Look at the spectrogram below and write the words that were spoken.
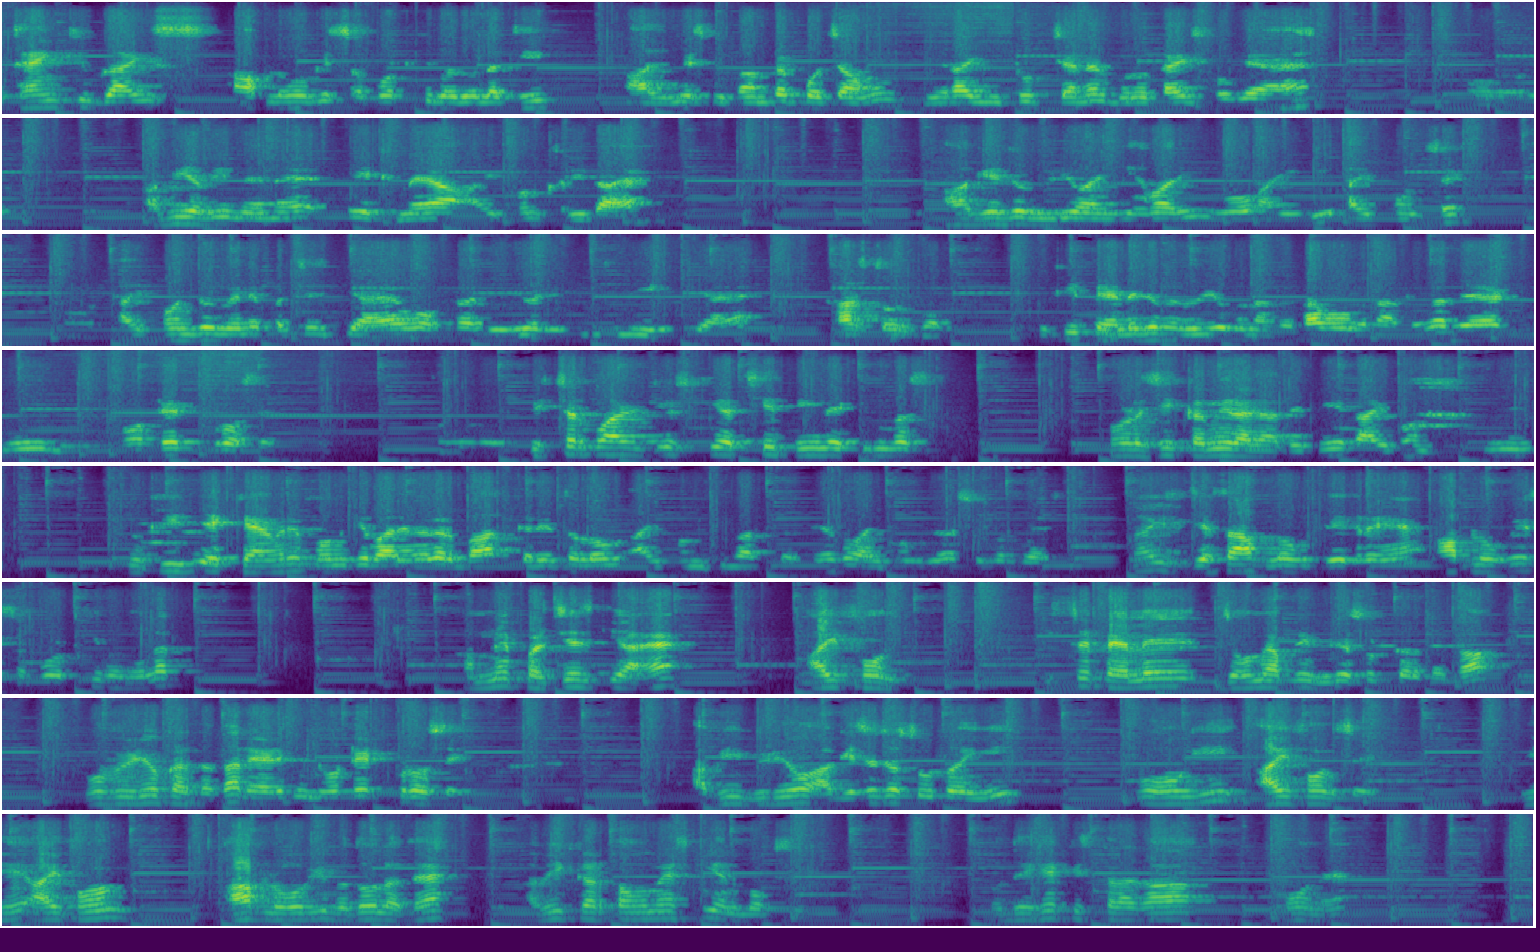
Thank you guys आप लोगों के सपोर्ट की बदौलत ही आज मैं इस मुकाम पर पहुँचा हूँ। मेरा यूट्यूब चैनल मोनोटाइज हो गया है और अभी अभी मैंने एक नया आईफोन खरीदा है। आगे जो वीडियो आएँगी हमारी, वो आएँगी आईफोन से। आईफोन जो मैंने परचेज किया है, वो अपना वीडियो एडिटिंग के लिए किया है खास तौर पर। क्योंकि पहले जो मैं वीडियो बनाता था, वो बनाता था रेडमी नोट एट प्रो से। तो पिक्चर क्वालिटी उसकी अच्छी थी, लेकिन बस थोड़ी सी कमी रह जाती थी एक आईफोन क्योंकि एक कैमरे फ़ोन के बारे में अगर बात करें तो लोग आईफोन की बात करते हैं तो आईफोन जो है सुपर बेस्ट गाइस जैसा आप लोग देख रहे हैं, आप लोगों के सपोर्ट की बदौलत हमने परचेज किया है आईफोन इससे पहले जो मैं अपनी वीडियो शूट करता था, वो वीडियो करता था रेडमी नोट एट प्रो से। अभी वीडियो आगे से जो शूट होगी, वो होंगी आईफोन से। ये आईफोन आप लोगों की बदौलत है। अभी करता हूँ मैं इसकी अनबॉक्सिंग तो देखिए किस तरह का फ़ोन है।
